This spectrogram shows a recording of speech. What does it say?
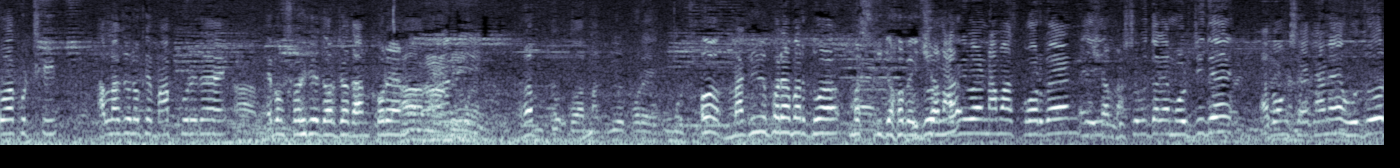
দোয়া করছি। আল্লাহ যেন ওকে মাফ করে দেয় এবং শহীদের দরজা দান করেন। ও মাগরিবের পরে আবার দোয়া মসজিদে হবে ইনশাআল্লাহ। মাগরিবের নামাজ পড়বেন এই। বিশ্ববিদ্যালয় মসজিদে এবং সেখানে হুজুর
